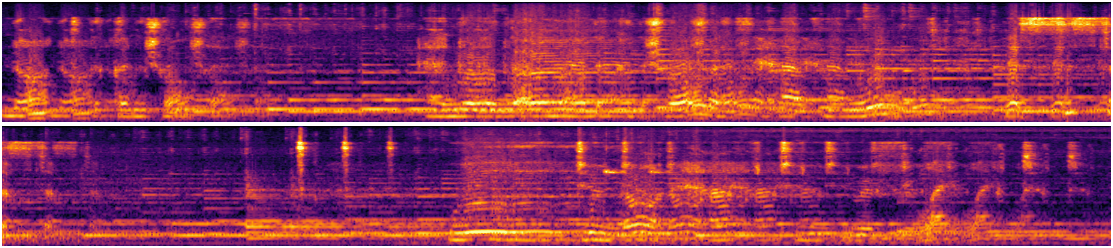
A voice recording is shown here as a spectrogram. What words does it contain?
not the controller. And although the controllers have ruled the system, we do not have to reflect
